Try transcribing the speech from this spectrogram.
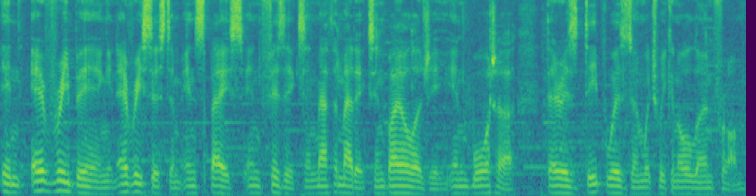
In every being, in every system, in space, in physics, in mathematics, in biology, in water, there is deep wisdom which we can all learn from.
